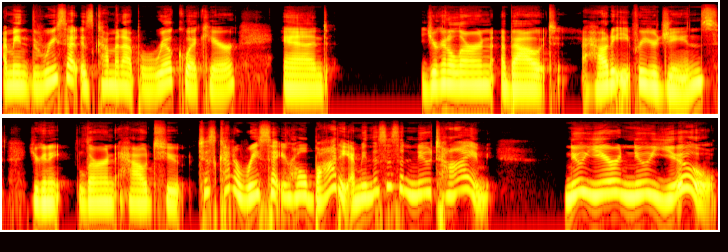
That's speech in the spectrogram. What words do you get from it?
i mean the reset is coming up real quick here and you're going to learn about how to eat for your genes. You're going to learn how to just kind of reset your whole body. I mean this is a new time. New year new you.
